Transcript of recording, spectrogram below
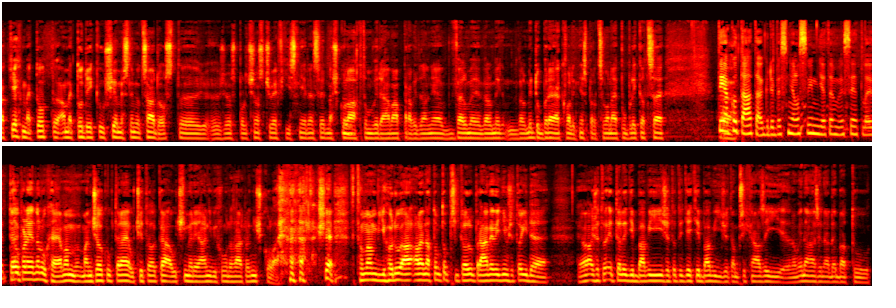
tak těch metod a metodik už je, myslím, docela dost, eh, že společnost Člověk v tísni, jeden svět na školách k tomu vydává pravidelně velmi, velmi, velmi dobré a kvalitně zpracované publikace. Ty jako táta, kdybys měl svým dětem vysvětlit. To je úplně jednoduché. Já mám manželku, která je učitelka a učí mediální výchovu na základní škole. Takže v tom mám výhodu, ale na tomto příkladu právě vidím, že to jde. Jo, a že to i ty lidi baví, že to ty děti baví, že tam přicházejí novináři na debatu,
